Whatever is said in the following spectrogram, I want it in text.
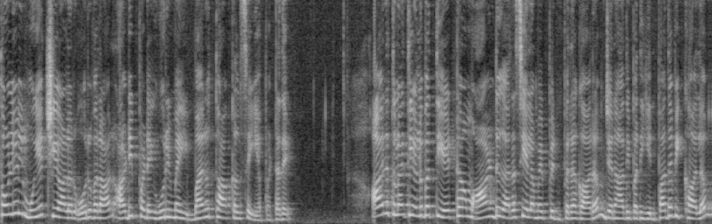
தொழில் முயற்சியாளர் ஒருவரால் அடிப்படை உரிமை மனு தாக்கல் செய்யப்பட்டது. ஆயிரத்தி தொள்ளாயிரத்தி எழுபத்தி எட்டாம் ஆண்டு அரசியலமைப்பின் பிரகாரம் ஜனாதிபதியின் பதவிக்காலம்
